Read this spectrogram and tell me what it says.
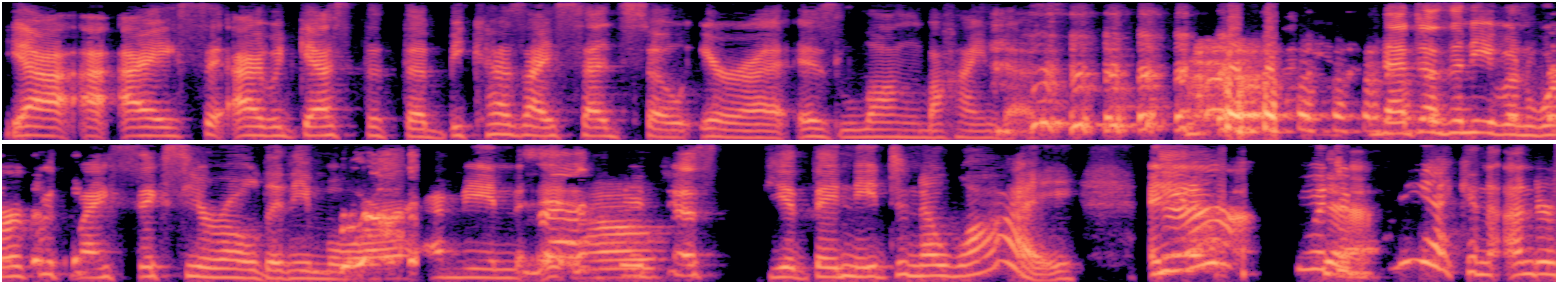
Yeah, I, I say I would guess that the because I said so era is long behind us. that doesn't even work with my six year old anymore. I mean, it, it just they need to know why. And yeah. you know, to a yeah. degree, I can under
